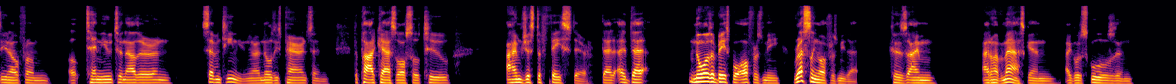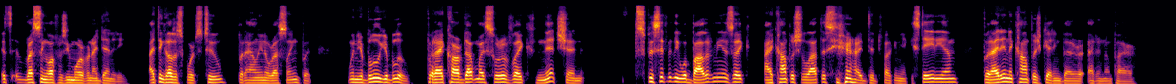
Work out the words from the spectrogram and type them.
you know from uh, 10U to now they're in 17U. You know, I know these parents and the podcast also too. I'm just a face there that uh, that no other baseball offers me. Wrestling offers me that because I'm I don't have a mask and I go to schools and it's wrestling offers you more of an identity. I think other sports too, but I only know wrestling. But when you're blue, you're blue. But I carved out my sort of like niche and specifically what bothered me is like I accomplished a lot this year. I did fucking Yankee Stadium, but I didn't accomplish getting better at an umpire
